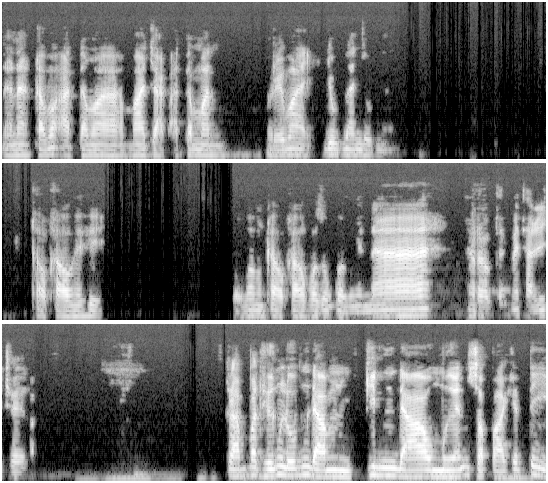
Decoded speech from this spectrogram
นะนะคำว่าอาตมามาจากอาตมัน หรือไม่ยุคนั้นยุคนั้นเข้าเขาไหมพี่ ผมว่ามันเข้าเขาพอสมควรเหมือนกันนะ เราแต่ไม่ทันได้เฉยหรอกกลับมาถึงหลุมดำกินดาวเหมือนสปาเกตตี้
